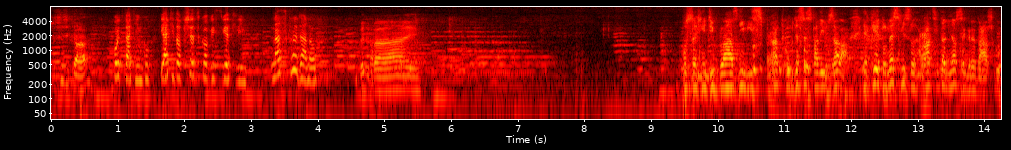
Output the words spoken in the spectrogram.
co jsi říkala? Pojď, tatínku, já ti to všecko vysvětlím. Naschledanou. Goodbye. Poslechni ti bláznivý zpratku, kde se tady vzala. Jaký je to nesmysl hrát si tady na sekretářku.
